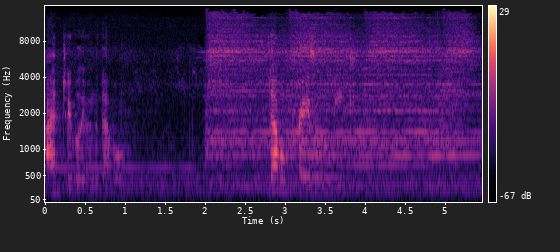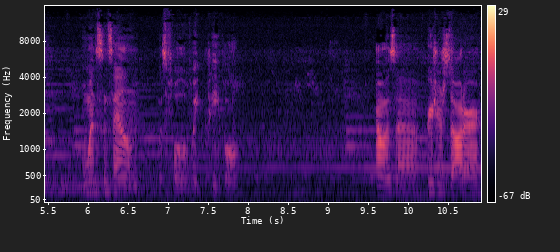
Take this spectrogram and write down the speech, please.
I do believe in the devil. The devil preys on the weak. Winston-Salem was full of weak people. I was a preacher's daughter.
